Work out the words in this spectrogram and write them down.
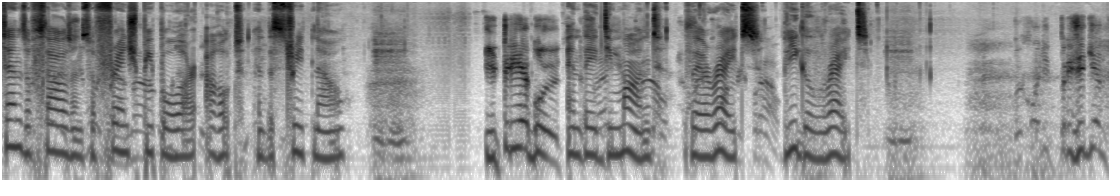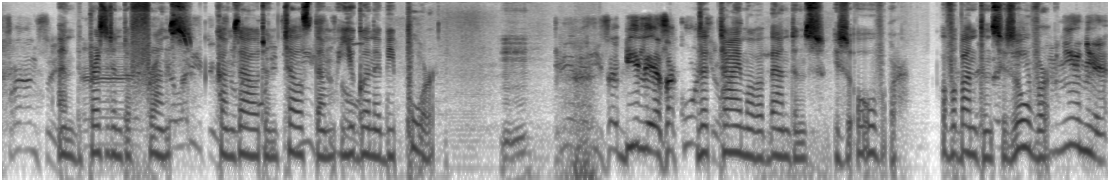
tens of thousands of French people are out in the street now. And they demand their rights, legal rights. And the president of France comes out and tells them, you're gonna be poor. The time of abundance is over Of abundance is over. Мнение,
